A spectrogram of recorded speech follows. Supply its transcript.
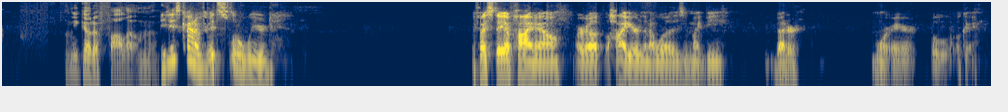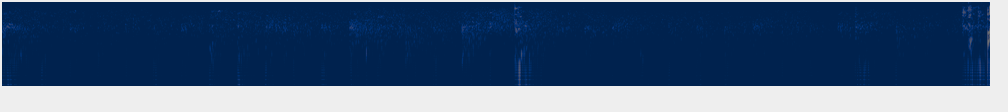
Let me go to follow. To. it is kind of. It's a little weird. If I stay up high now, or up higher than I was, it might be better. More air. Oh, okay.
